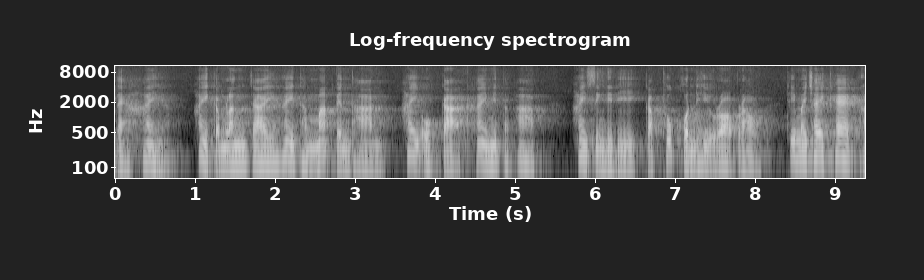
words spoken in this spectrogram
แต่ให้ให้กำลังใจให้ธรรมะเป็นทาน ให้โอกาสให้มิตรภาพ ให้สิ่งดีๆ กับทุกคนที่อยู่รอบเรา ที่ไม่ใช่แค่ใคร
